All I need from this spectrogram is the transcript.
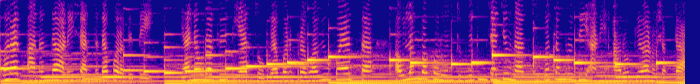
घरात आनंद आणि शांतता परत येते. या नवरात्रीत या सोप्या पण प्रभावी उपायाचा अवलंब करून तुम्ही तुमच्या जीवनात सुख समृद्धी आणि आरोग्य आणू शकता.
